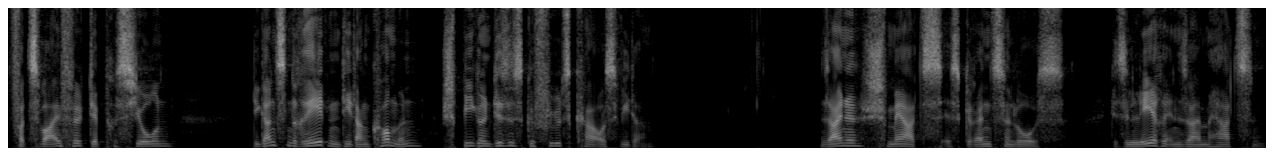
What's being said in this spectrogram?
verzweifelt, Depression. Die ganzen Reden, die dann kommen, spiegeln dieses Gefühlschaos wider. Seine Schmerz ist grenzenlos. Diese Leere in seinem Herzen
